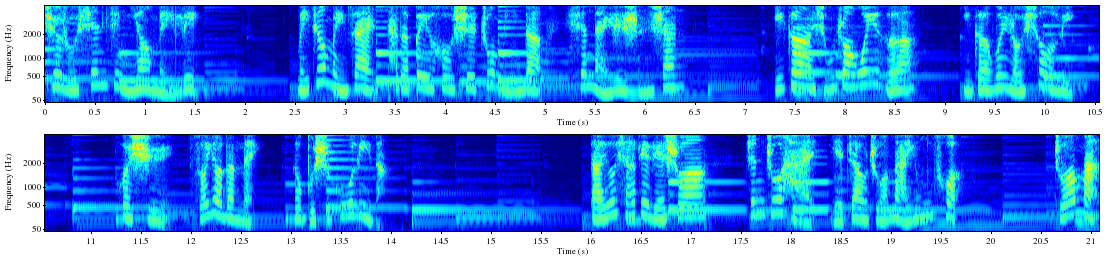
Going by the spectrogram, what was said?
却如仙境一样美丽。美就美在它的背后是著名的仙乃日神山，一个雄壮巍峨，一个温柔秀丽。或许所有的美都不是孤立的。导游小姐姐说，珍珠海也叫卓玛雍措，卓玛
